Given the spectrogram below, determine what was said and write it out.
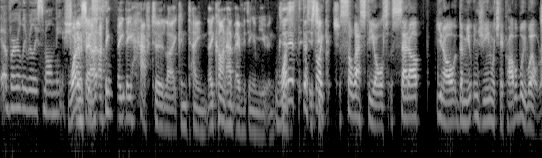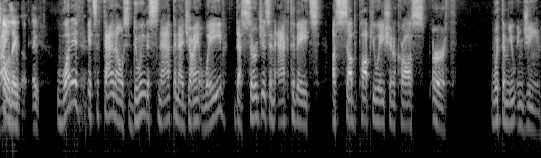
a really really small niche. What I, would if say, this- I, I think they, they have to like contain. They can't have everything a mutant. what if this it's like. Celestials set up, you know, the mutant gene, which they probably will, right? Oh, they will. They will. What if it's Thanos doing the snap in that giant wave that surges and activates a subpopulation across Earth with the mutant gene?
